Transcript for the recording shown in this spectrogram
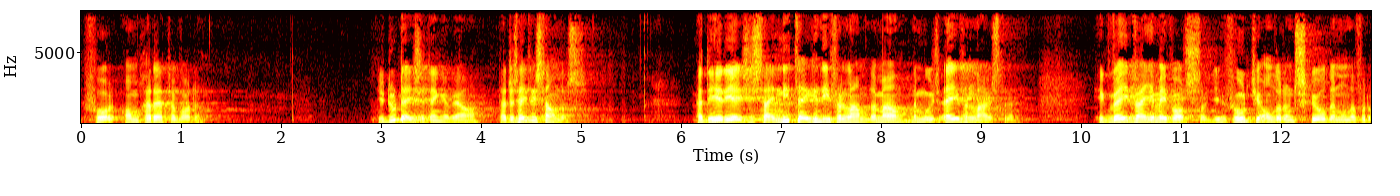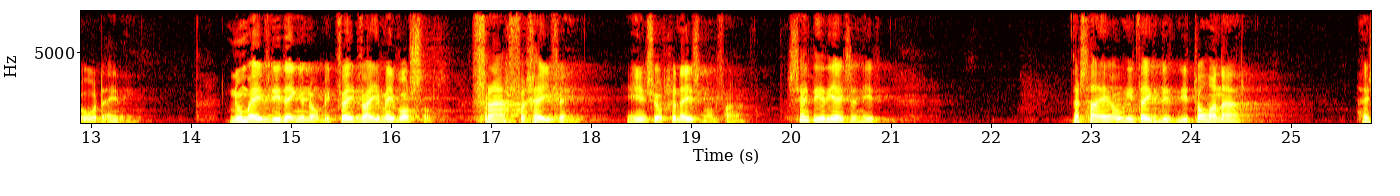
voor, om gered te worden? Je doet deze dingen wel, dat is heel iets anders. Maar de Heer Jezus zei niet tegen die verlamde man, dan moet je even luisteren. Ik weet waar je mee worstelt. Je voelt je onder een schuld en onder veroordeling. Noem even die dingen op. Ik weet waar je mee worstelt. Vraag vergeving en je zult genezing ontvangen. Zegt de Heer Jezus niet. Dat zei hij ook niet tegen die, tollenaar. Hij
